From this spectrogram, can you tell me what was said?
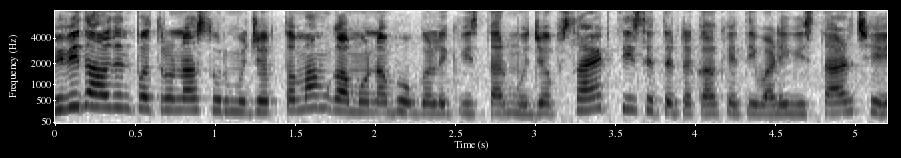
વિવિધ આવેદનપત્રોના સૂર મુજબ તમામ ગામોના ભૌગોલિક વિસ્તાર મુજબ સાઠથી સિત્તેર ટકા ખેતીવાડી વિસ્તાર છે.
